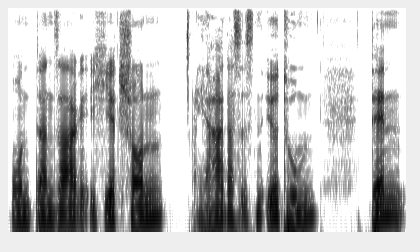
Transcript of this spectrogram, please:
Und dann sage ich jetzt schon, ja, das ist ein Irrtum, denn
